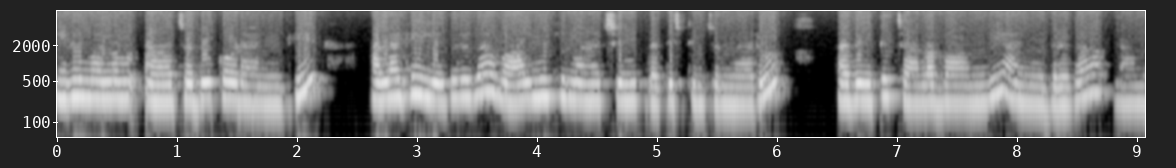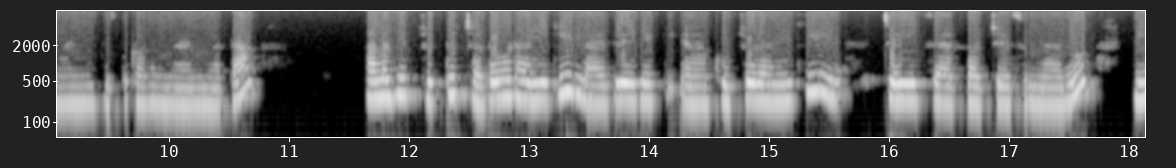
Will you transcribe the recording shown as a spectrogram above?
ఇవి మనం చదువుకోవడానికి. అలాగే ఎదురుగా వాల్మీకి మహర్షిని ప్రతిష్ఠించున్నారు. అదైతే చాలా బాగుంది. ఆయన ఎదురుగా రామాయణం పుస్తకాలు ఉన్నాయన్నమాట అలాగే చుట్టూ చదవడానికి లైబ్రరీకి కూర్చోడానికి చైర్స్ ఏర్పాటు చేస్తున్నారు. ఈ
